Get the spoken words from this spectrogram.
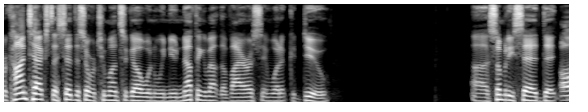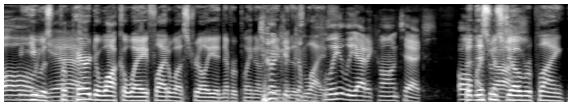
For context, I said this over two months ago when we knew nothing about the virus and what it could do. Uh, somebody said that Oh, he was yeah. prepared to walk away, fly to Australia, and never play another Took game in his life. completely out of context. Oh but this was. Joe replying,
